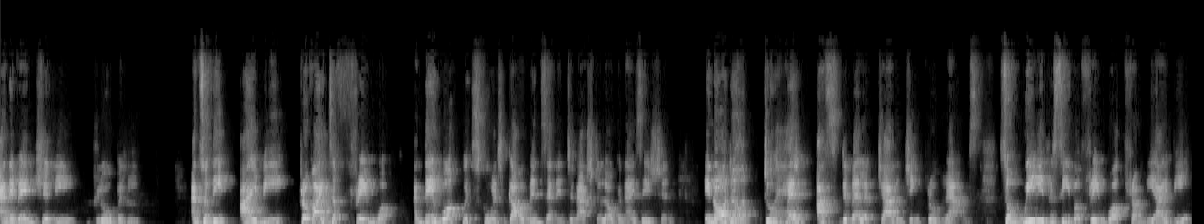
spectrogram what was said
and eventually globally. And so the IB provides a framework, and they work with schools, governments, and international organizations in order to help us develop challenging programs. So we receive a framework from the IB,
